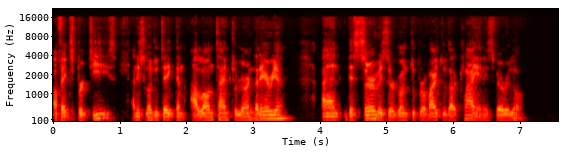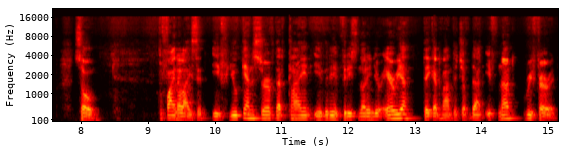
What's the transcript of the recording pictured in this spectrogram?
of expertise, and it's going to take them a long time to learn that area. And the service they're going to provide to that client is very low. So, to finalize it, if you can serve that client, even if it is not in your area, take advantage of that. If not, refer it.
